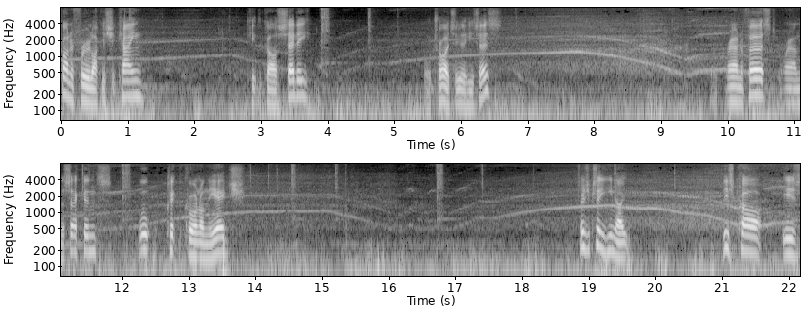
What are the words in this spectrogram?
Kind of through like a chicane. Keep the car steady. Or try to, he says. Round the first, round the second, whoop, clip the corn on the edge. So as you can see, you know, this car is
